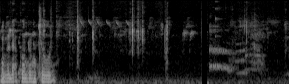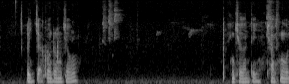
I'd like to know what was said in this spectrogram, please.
ហើយដាក់កូនរងចូលដូចចាក់កូនរងចូលអញ្ជើញតិចឆាប់ស្ងួត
